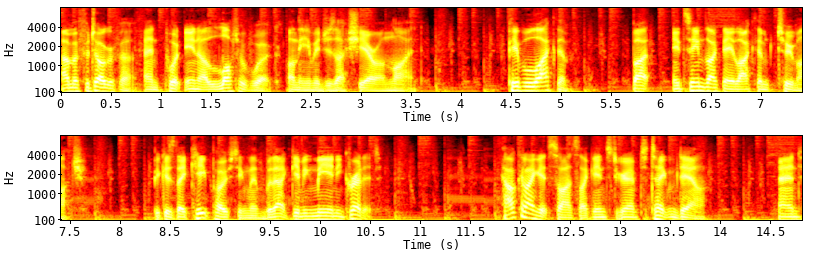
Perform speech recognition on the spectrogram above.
I'm a photographer and put in a lot of work on the images I share online. People like them, but it seems like they like them too much because they keep posting them without giving me any credit. How can I get sites like Instagram to take them down? And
